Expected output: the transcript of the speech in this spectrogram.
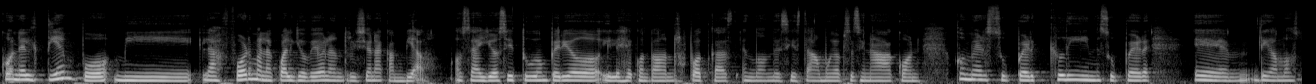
con el tiempo mi, la forma en la cual yo veo la nutrición ha cambiado. O sea, yo sí tuve un periodo, y les he contado en otros podcasts, en donde sí estaba muy obsesionada con comer súper clean, súper, em, digamos,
